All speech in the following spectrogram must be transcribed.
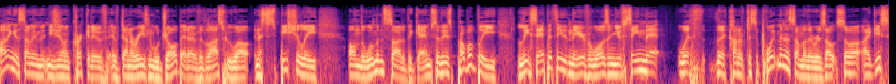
I think it's something that New Zealand cricket have, have done a reasonable job at over the last few while, and especially on the women's side of the game. So there's probably less apathy than there ever was, and you've seen that with the kind of disappointment in some of the results. So I guess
